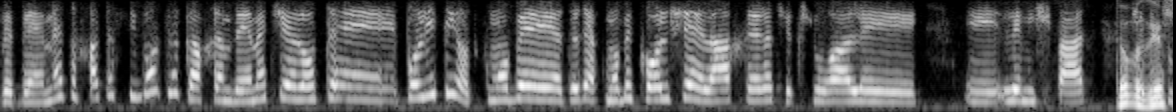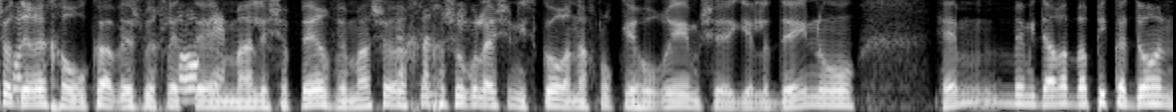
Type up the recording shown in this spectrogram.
ובאמת אחת הסיבות לכך הן באמת שאלות אה, פוליטיות, כמו, ב, אתה יודע, כמו בכל שאלה אחרת שקשורה ל... אה, למשפט. טוב, אז יש עוד דרך ארוכה ויש בהחלט okay. אוקיי. מה לשפר, ומה שהכי חשוב אולי שנזכור, אנחנו כהורים, שילדינו... הם במידה רבה פיקדון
